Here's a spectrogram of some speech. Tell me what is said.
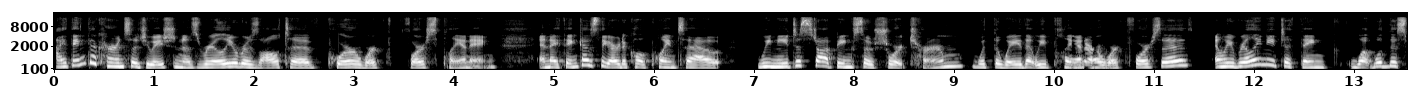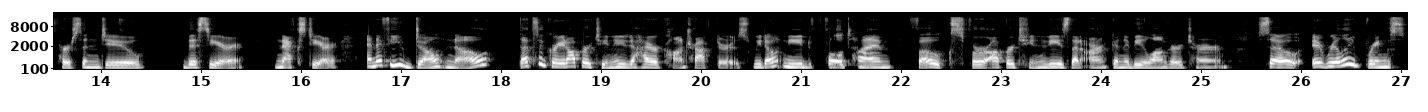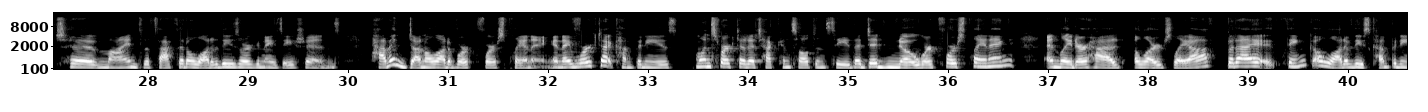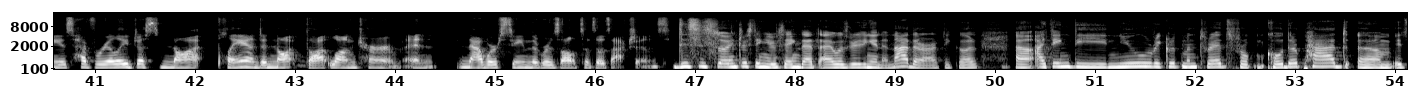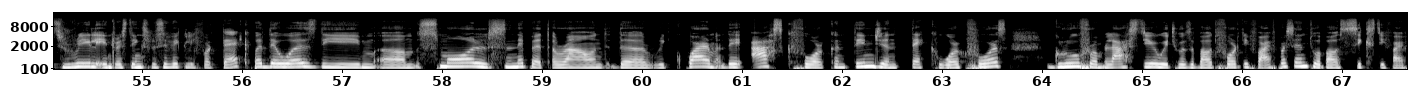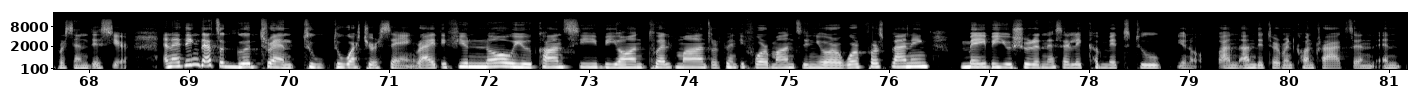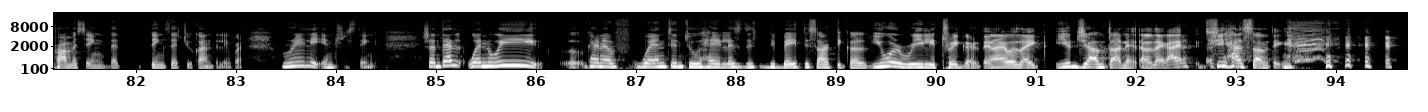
I think the current situation is really a result of poor workforce planning. And I think, as the article points out, we need to stop being so short term with the way that we plan our workforces. And we really need to think what will this person do this year, next year? And if you don't know, that's a great opportunity to hire contractors. We don't need full time folks for opportunities that aren't going to be longer term. So it really brings to mind the fact that a lot of these organizations haven't done a lot of workforce planning. And I've worked at companies, once worked at a tech consultancy that did no workforce planning and later had a large layoff. But I think a lot of these companies have really just not planned and not thought long term. And now we're seeing the results of those actions. This is so interesting. You're saying that I was reading in another article. Uh, I think the new recruitment threads from CoderPad, um, it's really interesting specifically for tech, but there was the um, small snippet around the requirement. They ask for contingent tech workforce grew from last year, which was about 45% to about 65% this year. And I think that's a good trend to, to what you're saying, right? If you know you can't see beyond 12 months or 24 months in your workforce planning, maybe you shouldn't necessarily commit to, you know, un- undetermined contracts and, and promising that things that you can't deliver. Really interesting. Chantel, when we uh, kind of went into, hey, let's debate this article, you were really triggered. And I was like, you jumped on it. I was like, I, she has something.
